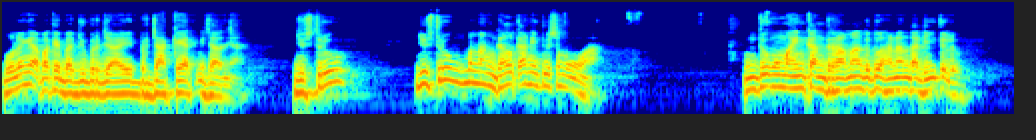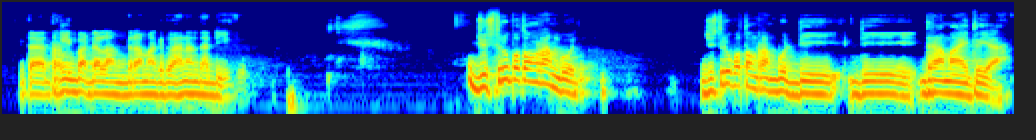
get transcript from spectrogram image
Boleh nggak pakai baju berjahit, berjaket misalnya? Justru, justru menanggalkan itu semua untuk memainkan drama ketuhanan tadi itu loh. Kita terlibat dalam drama ketuhanan tadi itu. Justru potong rambut. Justru potong rambut di di drama itu ya.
